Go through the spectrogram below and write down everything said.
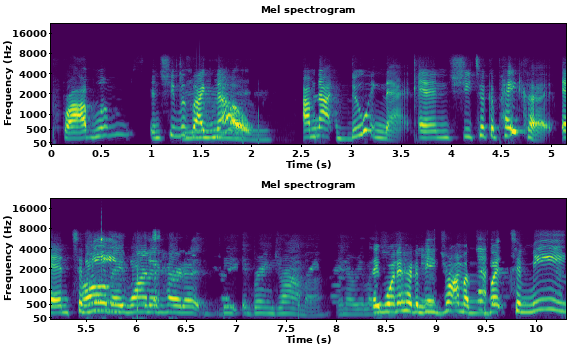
problems? And she was mm. like, no. I'm not doing that. And she took a pay cut. And to oh, me, oh, they wanted her to be, bring drama in a relationship. They wanted her to be drama. But to me,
